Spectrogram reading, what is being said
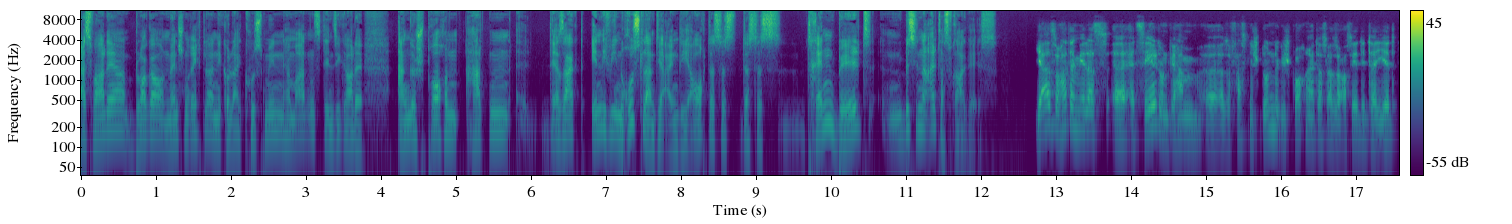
Das war der Blogger und Menschenrechtler Nikolai Kusmin, Herr Martens, den Sie gerade angesprochen hatten. Der sagt, ähnlich wie in Russland ja eigentlich auch, dass das, dass das Trennbild ein bisschen eine Altersfrage ist. Ja, so hat er mir das äh, erzählt und wir haben äh, also fast eine Stunde gesprochen, er hat das also auch sehr detailliert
